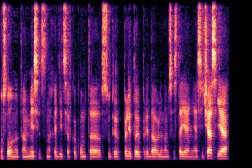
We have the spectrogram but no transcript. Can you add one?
условно, там, месяц находиться в каком-то супер политой придавленном состоянии, а сейчас я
